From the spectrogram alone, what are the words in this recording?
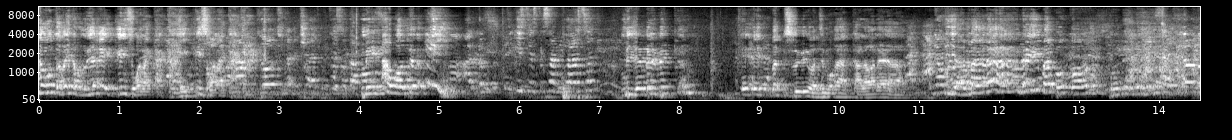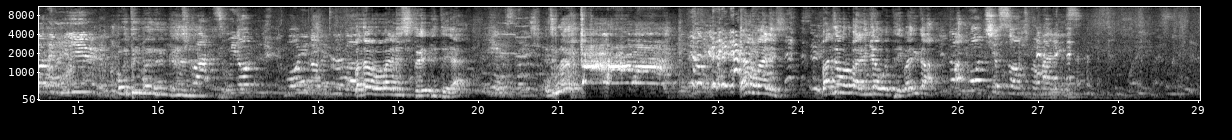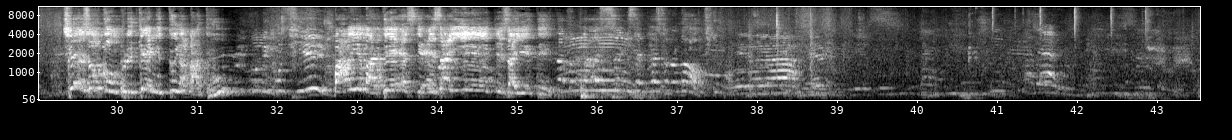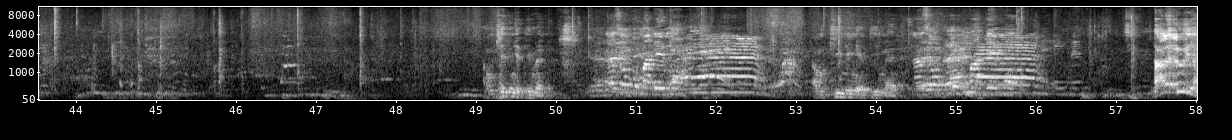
moto abai na koyaka église wana kaka église wana kaka mais awa look, is this the same person? mbila mbele bekam soki wati moko ya kala wana ya ya banana Moi, maboko, the motema na nga. tracks. We don't. Madame Mama Lise toyebi te, hein? Eti, "Moi, kalala!" Eh, Mama Lise, banze moko balingi yango te, balika, You don't watch your songs from Alice. Ya bato You will be confused. bayeba te eske killing a demon. I'm killing a demon. Hallelujah. demo. Alléluia.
